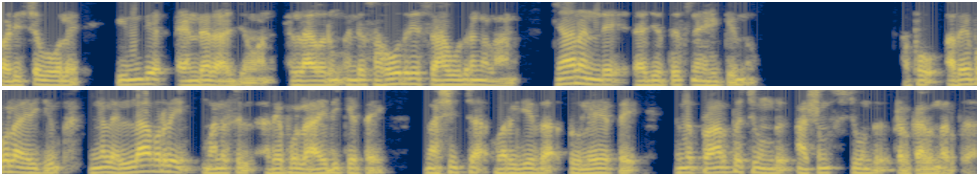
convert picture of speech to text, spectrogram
പഠിച്ച പോലെ ഇന്ത്യ എന്റെ രാജ്യമാണ്. എല്ലാവരും എന്റെ സഹോദരി സഹോദരങ്ങളാണ്. ഞാൻ എന്റെ രാജ്യത്തെ സ്നേഹിക്കുന്നു. അപ്പോൾ അതേപോലെ ആയിരിക്കും നിങ്ങൾ എല്ലാവരുടെയും മനസ്സിൽ അതേപോലെ ആയിരിക്കട്ടെ നശിച്ച വർഗീയത തുലയട്ടെ എന്ന് പ്രാർത്ഥിച്ചുകൊണ്ട് ആശംസിച്ചുകൊണ്ട് തൽക്കാലം നിർത്തുക.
